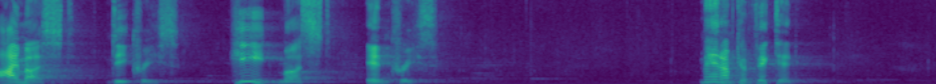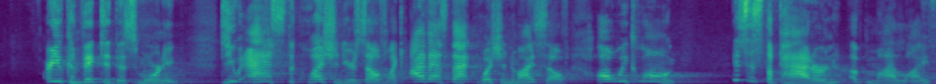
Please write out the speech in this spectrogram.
I must decrease, He must increase. Man, I'm convicted are you convicted this morning Do you ask the question to yourself, like I've asked that question to myself all week long? Is this the pattern of my life?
